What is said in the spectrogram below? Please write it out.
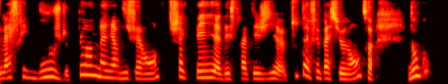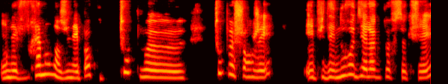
L'Afrique bouge de plein de manières différentes. Chaque pays a des stratégies tout à fait passionnantes. Donc, on est vraiment dans une époque où tout peut, tout peut changer et puis des nouveaux dialogues peuvent se créer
